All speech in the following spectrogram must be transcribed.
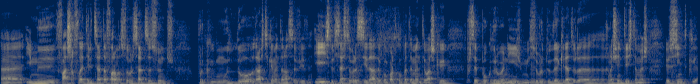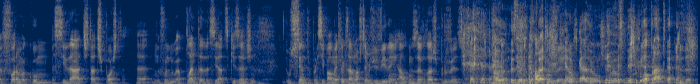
ah, e me faz refletir de certa forma sobre certos assuntos porque mudou drasticamente a nossa vida. E isso que tu disseste sobre a cidade, eu concordo completamente. Eu acho que percebo pouco de urbanismo e sobretudo da arquitetura renascentista, mas eu sinto que a forma como a cidade está disposta, no fundo a planta da cidade, se quiseres, Uhum. o centro principalmente, apesar de nós termos vivido em alguns arredores por vezes. Alguns Alguns é um arredores. bocado um, um eufemismo para o prata. Exato.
